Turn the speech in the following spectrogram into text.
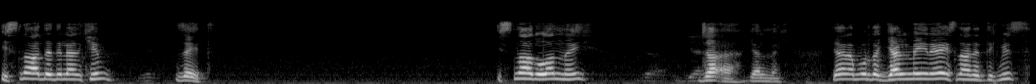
isnat edilen kim? Zeyd. İsnat olan ne? Ca'e, gelmek. Yani burada gelmeyi neye isnat ettik biz?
